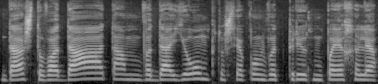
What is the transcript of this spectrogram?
да, что вода там, водоем, потому что я помню, в этот период мы поехали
